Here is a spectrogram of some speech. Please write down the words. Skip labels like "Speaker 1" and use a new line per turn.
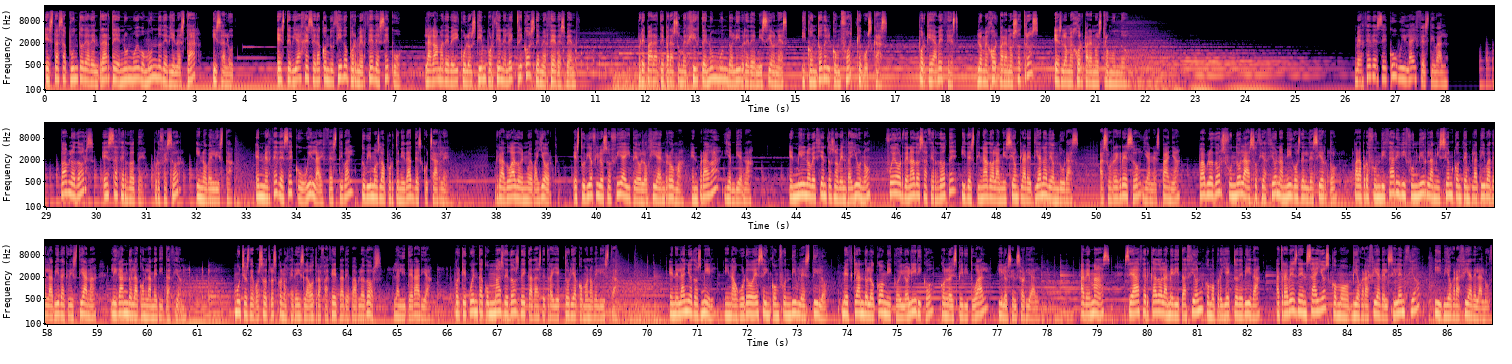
Estás a punto de adentrarte en un nuevo mundo de bienestar y salud. Este viaje será conducido por Mercedes EQ, la gama de vehículos 100% eléctricos de Mercedes-Benz. Prepárate para sumergirte en un mundo libre de emisiones y con todo el confort que buscas. Porque a veces, lo mejor para nosotros es lo mejor para nuestro mundo. Mercedes EQ We Life Festival. Pablo Dors es sacerdote, profesor y novelista. En Mercedes EQ We Life Festival tuvimos la oportunidad de escucharle. Graduado en Nueva York, estudió filosofía y teología en Roma, en Praga y en Viena. En 1991 fue ordenado sacerdote y destinado a la misión claretiana de Honduras. A su regreso, ya en España, Pablo Dors fundó la Asociación Amigos del Desierto para profundizar y difundir la misión contemplativa de la vida cristiana, ligándola con la meditación. Muchos de vosotros conoceréis la otra faceta de Pablo Dors, la literaria, porque cuenta con más de dos décadas de trayectoria como novelista. En el año 2000 inauguró ese inconfundible estilo, mezclando lo cómico y lo lírico con lo espiritual y lo sensorial. Además, se ha acercado a la meditación como proyecto de vida a través de ensayos como Biografía del Silencio y Biografía de la Luz.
